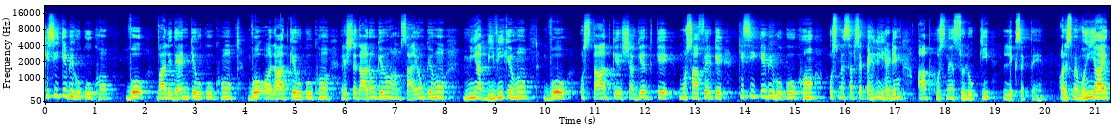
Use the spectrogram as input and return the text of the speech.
کسی کے بھی حقوق ہوں، وہ والدین کے حقوق ہوں، وہ اولاد کے حقوق ہوں، رشتہ داروں کے ہوں، ہمسایوں کے ہوں، میاں بیوی کے ہوں، وہ استاد کے، شاگرد کے، مسافر کے، کسی کے بھی حقوق ہوں اس میں سب سے پہلی ہیڈنگ آپ حسن سلوک کی لکھ سکتے ہیں۔ اور اس میں وہی آیت،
